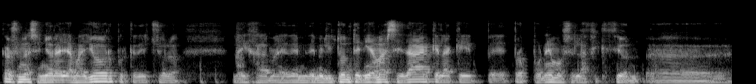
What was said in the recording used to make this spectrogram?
claro, es una señora ya mayor, porque de hecho la, hija de, de, Melitón tenía más edad que la que eh, proponemos en la ficción. Uh,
